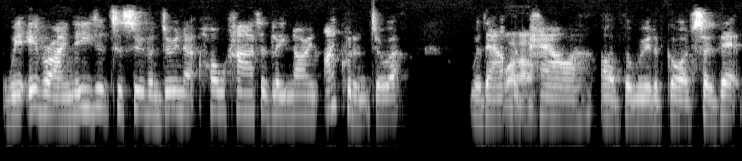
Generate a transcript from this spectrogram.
wherever I needed to serve and doing it wholeheartedly, knowing I couldn't do it without the power of the Word of God. So that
